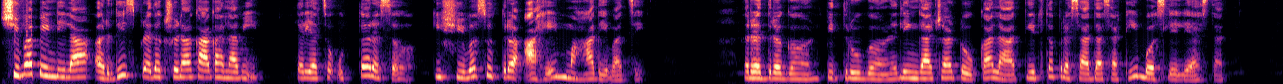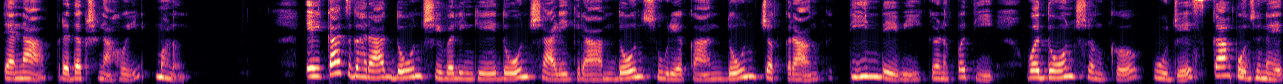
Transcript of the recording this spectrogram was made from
शिवपिंडीला अर्धीच प्रदक्षिणा का घालावी? तर याचं उत्तर असं की शिवसूत्र आहे महादेवाचे. रद्रगण पितृगण लिंगाच्या टोकाला तीर्थप्रसादासाठी बसलेले असतात. त्यांना प्रदक्षिणा होईल म्हणून. एकाच घरात दोन शिवलिंगे दोन शाळीग्राम दोन सूर्यकांत दोन चक्रांक तीन देवी गणपती व दोन शंख पूजेस का पूजू नयेत?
